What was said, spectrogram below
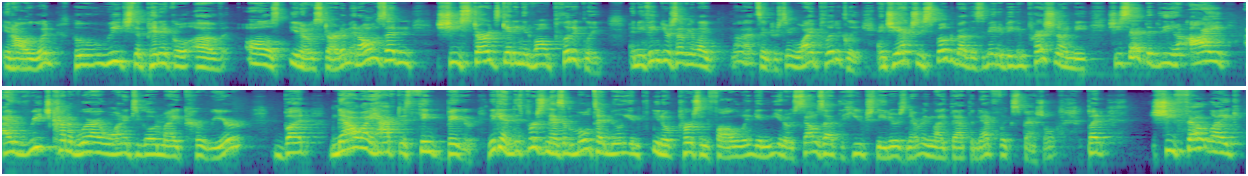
in Hollywood who reached the pinnacle of all, you know, stardom, and all of a sudden she starts getting involved politically. And you think to yourself, you're like, oh, that's interesting. Why politically? And she actually spoke about this. It made a big impression on me. She said that, you know, I, I've reached kind of where I wanted to go in my career, but now I have to think bigger. And again, this person has a multi-million, you know, person following and, you know, sells out the huge theaters and everything like that, the Netflix special. But she felt like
